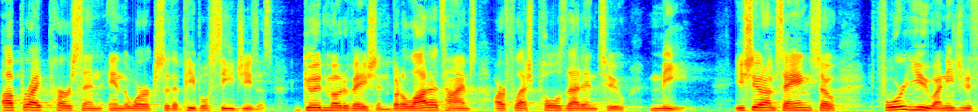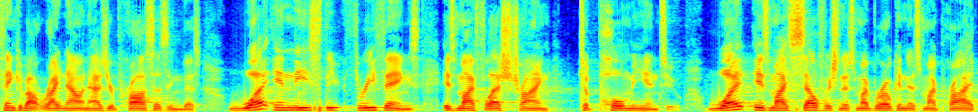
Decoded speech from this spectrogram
upright person in the work, so that people see Jesus. Good motivation, but a lot of times our flesh pulls that into me. You see what I'm saying? So. For you, I need you to think about right now, and as you're processing this, what in these th- three things is my flesh trying to pull me into? What is my selfishness, my brokenness, my pride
